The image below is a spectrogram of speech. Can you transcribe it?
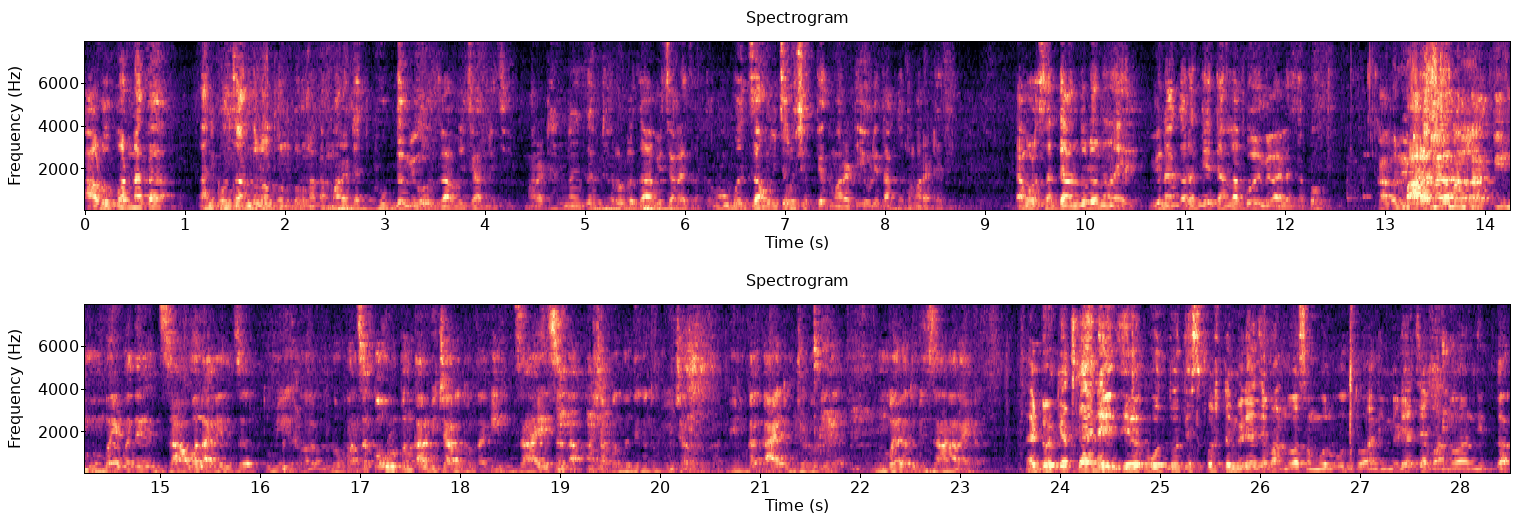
आडू पण नका आणि कोणचं आंदोलन पण करू नका. मराठ्यात खूप दमी हो जा विचारण्याची. मराठ्यांना जर ठरवलं जा विचारायचं तर मुंबईत जाऊन विचारू शकतात मराठी. एवढी ताकद मराठ्याची त्यामुळे सध्या आंदोलन नाही. विनाकारण ते त्यांना बळ मिळाल्यासारखं होतं. काल पण म्हणला की मुंबईमध्ये जावं लागेल जर तुम्ही लोकांचा कौल पण काल विचारत होता की जायचं का? अशा पद्धतीने तुम्ही विचारत होता. नेमकं काय तुमच्या डोक्यात मुंबईला तुम्ही जाणार आहे का? नाही डोक्यात काय नाही जे बोलतो ते स्पष्ट मीडियाच्या बांधवासमोर बोलतो आणि मीडियाच्या बांधवांनी इतका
